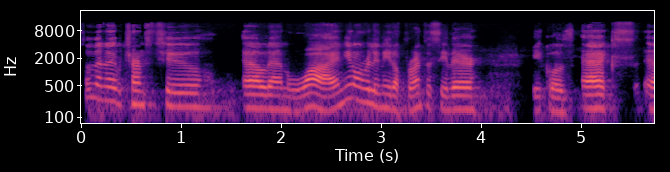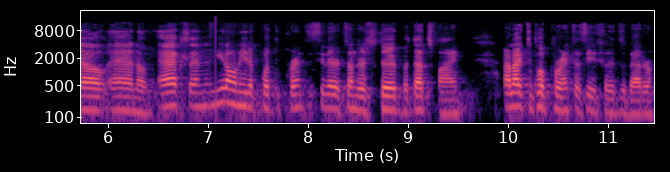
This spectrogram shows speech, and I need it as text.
So then it turns to ln y, and you don't really need a parenthesis there. equals x ln of x, and you don't need to put the parenthesis there, it's understood, but that's fine. I like to put parentheses so it's better.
